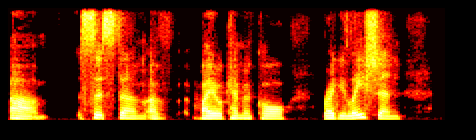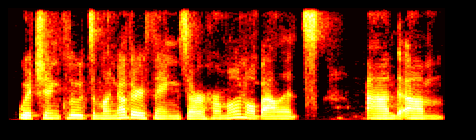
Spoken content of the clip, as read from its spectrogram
um, system of biochemical regulation, which includes, among other things, our hormonal balance. And um,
